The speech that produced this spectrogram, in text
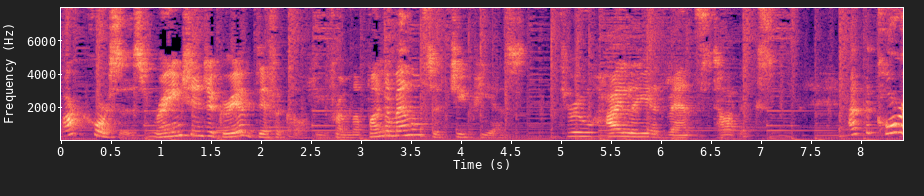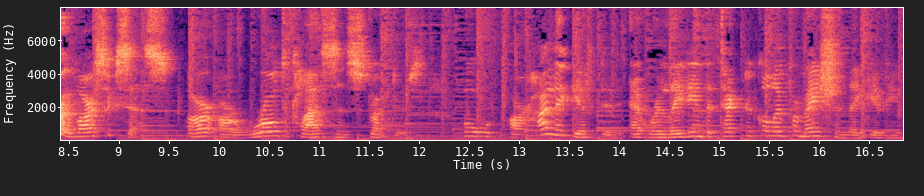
Our courses range in degree of difficulty from the fundamentals of GPS through highly advanced topics. At the core of our success are our world-class instructors who are highly gifted at relating the technical information they give you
